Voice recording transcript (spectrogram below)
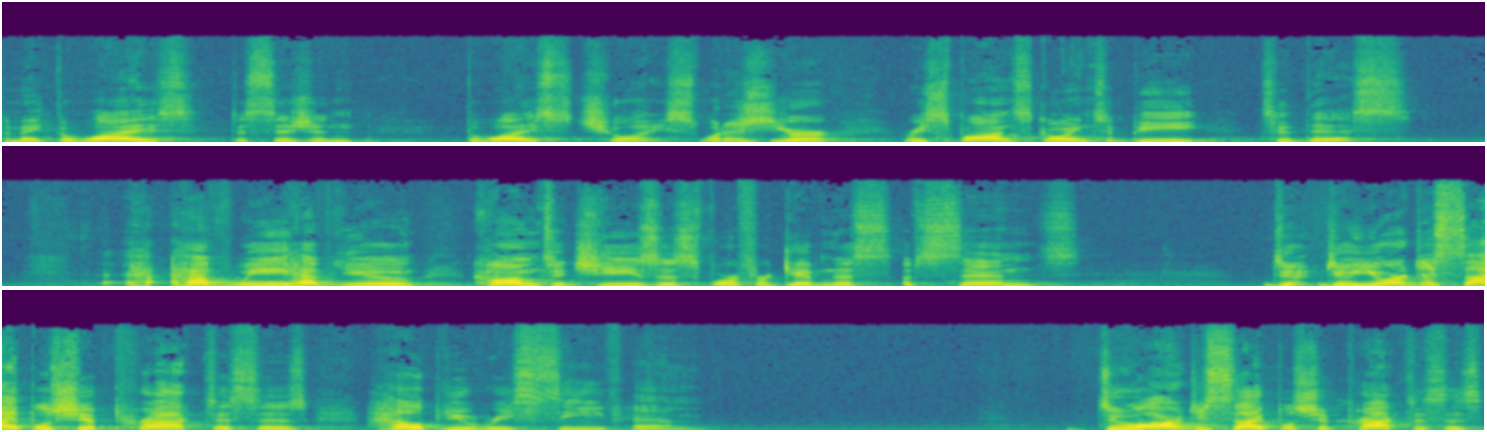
to make the wise decision, the wise choice. What is your response going to be to this? Have we, have you come to Jesus for forgiveness of sins? Do, do your discipleship practices help you receive Him? Do our discipleship practices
